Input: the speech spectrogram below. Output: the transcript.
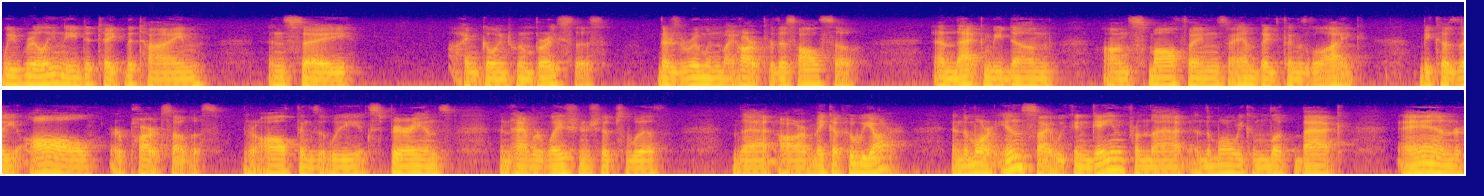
we really need to take the time and say, I'm going to embrace this. There's room in my heart for this also. And that can be done on small things and big things alike because they all are parts of us. They're all things that we experience and have relationships with that are make up who we are. And the more insight we can gain from that and the more we can look back and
